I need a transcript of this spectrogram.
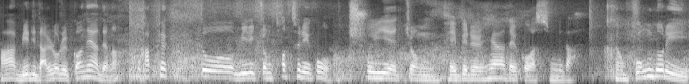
아, 미리 난로를 꺼내야 되나? 핫팩도 미리 좀 터트리고 추위에 좀 대비를 해야 될 것 같습니다. 그냥 뽕돌이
